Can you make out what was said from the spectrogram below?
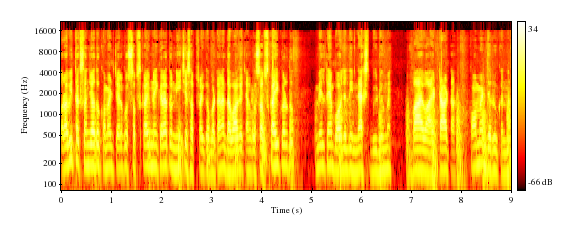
और अभी तक संजय तो कमेंट चैनल को सब्सक्राइब नहीं करा तो नीचे सब्सक्राइब का बटन है, दबा के चैनल को सब्सक्राइब कर दो। मिलते हैं बहुत जल्दी नेक्स्ट वीडियो में। बाय बाय टाटा। कमेंट ज़रूर करना।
